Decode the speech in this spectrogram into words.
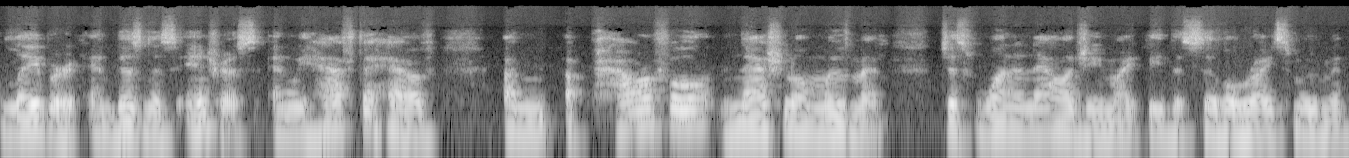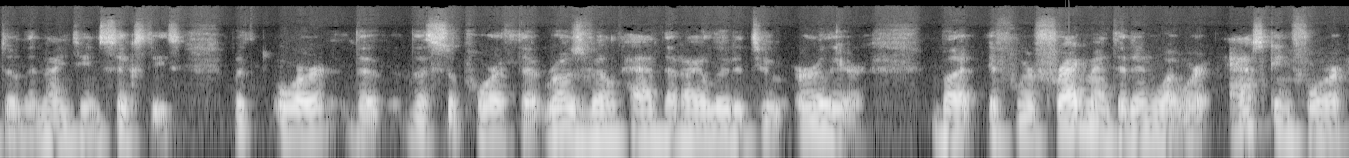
labor and business interests, and we have to have a, a powerful national movement just one analogy might be the civil rights movement of the 1960s, but or the the support that Roosevelt had that I alluded to earlier. But if we're fragmented in what we're asking for,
